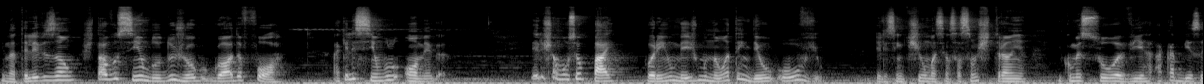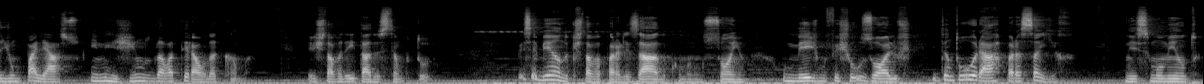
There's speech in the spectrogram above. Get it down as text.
E na televisão estava o símbolo do jogo God of War, aquele símbolo ômega. Ele chamou seu pai, porém o mesmo não atendeu ou ouviu. Ele sentiu uma sensação estranha e começou a ver a cabeça de um palhaço emergindo da lateral da cama. Ele estava deitado esse tempo todo. Percebendo que estava paralisado, como num sonho, o mesmo fechou os olhos e tentou orar para sair. Nesse momento,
